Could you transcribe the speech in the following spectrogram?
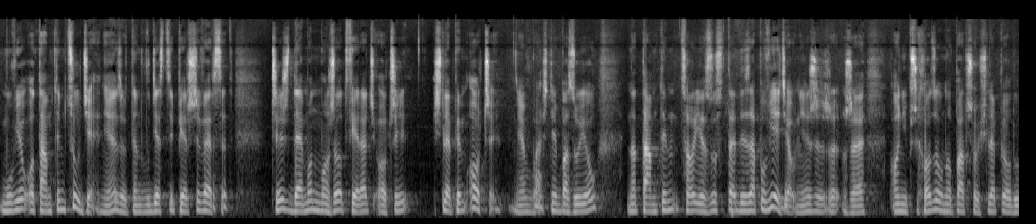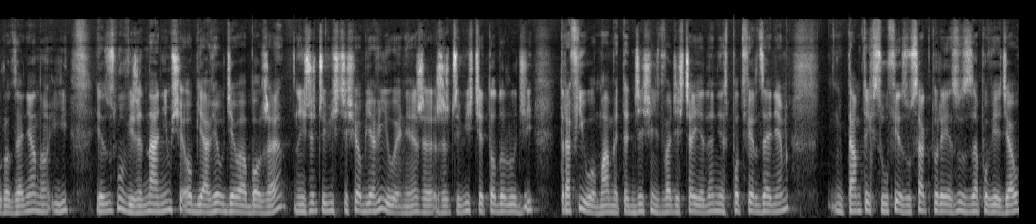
mówią o tamtym cudzie, nie? ten dwudziesty pierwszy werset. Czyż demon może otwierać oczy ślepym oczy. Nie? Właśnie bazują na tamtym, co Jezus wtedy zapowiedział, nie? Że, że, że oni przychodzą, no patrzą ślepy od urodzenia, no i Jezus mówi, że na nim się objawią dzieła Boże, no i rzeczywiście się objawiły, nie? Że rzeczywiście to do ludzi trafiło. Mamy ten 10:21 jest potwierdzeniem tamtych słów Jezusa, które Jezus zapowiedział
